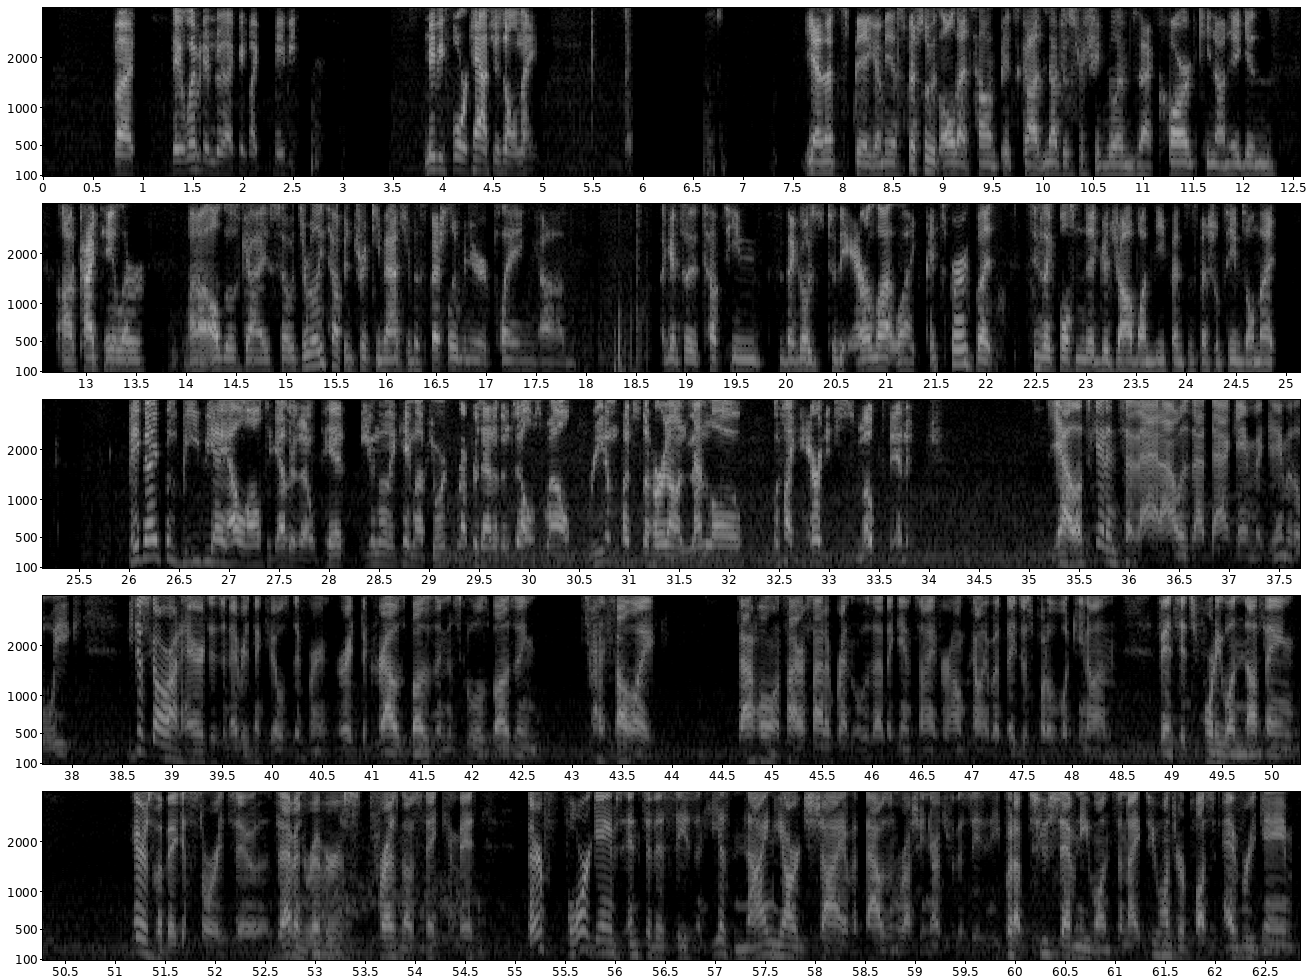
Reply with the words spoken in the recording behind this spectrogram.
but they limited him to I think like maybe maybe four catches all night. Yeah, that's big. I mean, especially with all that talent Pitt's got, not just Rasheed Williams, Zach Card, Keenan Higgins, uh, Kai Taylor, uh, all those guys. So it's a really tough and tricky matchup, especially when you're playing um, against a tough team that goes to the air a lot, like Pittsburgh. But it seems like Folsom did a good job on defense and special teams all night. Big night for the BVAL altogether, though. Pitt, even though they came up short, represented themselves well. Freedom puts the hurt on Menlo. Looks like Heritage smoked Vintage. Yeah, let's get into that. I was at that game, the game of the week. you just go around Heritage and everything feels different, right? The crowd's buzzing, the school's buzzing. I felt like that whole entire side of Brentwood was at the game tonight for homecoming, but they just put a looking on Vintage, forty-one nothing. Here's the biggest story too: Devin Rivers, Fresno State commit. They're four games into this season. He is nine yards shy of a thousand rushing yards for the season. He put up 271 tonight, 200 plus every game.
